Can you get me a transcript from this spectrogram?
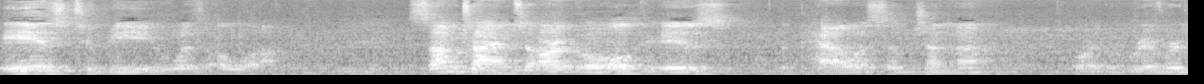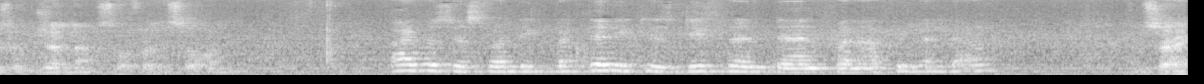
is to be with Allah. Sometimes our goal is the palace of Jannah or the rivers of Jannah, so forth and so on. I was just wondering, but then it is different than Fanafilallah. I'm sorry?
